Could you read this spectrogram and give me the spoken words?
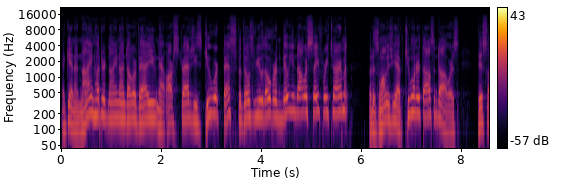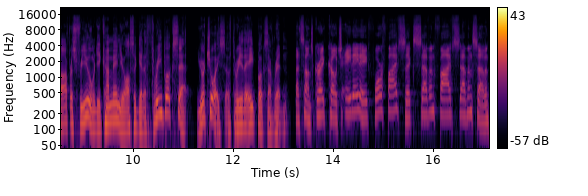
Again, a $999 value. Now, our strategies do work best for those of you with over a million dollars saved for retirement. But as long as you have $200,000, this offers for you. And when you come in, you also get a three book set, your choice of three of the eight books I've written. That sounds great, Coach. 888 456 7577.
